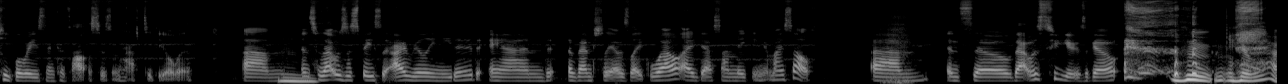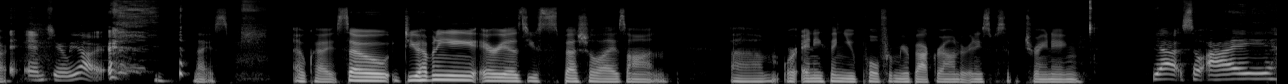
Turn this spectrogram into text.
people raised in Catholicism have to deal with. Um, mm. And so that was a space that I really needed. And eventually I was like, well, I guess I'm making it myself. Um, and so that was two years ago. mm-hmm. Here we are. And here we are. nice. Okay. So, do you have any areas you specialize on um, or anything you pull from your background or any specific training? Yeah, so I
